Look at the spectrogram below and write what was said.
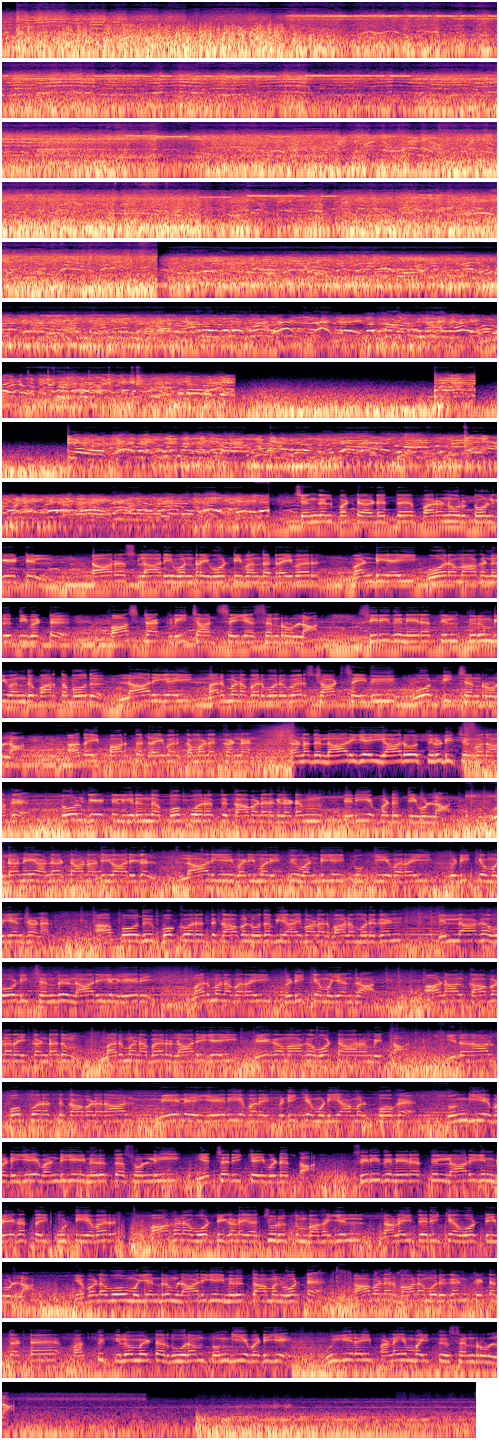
செங்கல்பட்டு அடுத்த பரனூர் டோல்கேட்டில் டாரஸ் லாரி ஒன்றை ஓட்டி வந்த டிரைவர் வண்டியை ஓரமாக நிறுத்திவிட்டு ஃபாஸ்டாக் ரீசார்ஜ் செய்ய சென்றுள்ளார். சிறிது நேரத்தில் திரும்பி வந்து பார்த்தபோது லாரியை மர்ம நபர் ஒருவர் ஸ்டார்ட் செய்து ஓட்டிச் சென்றுள்ளார். அதை பார்த்த டிரைவர் கமலக்கண்ணன் தனது லாரியை யாரோ திருடிச் செல்வதாக டோல்கேட்டில் இருந்த போக்குவரத்து காவலர்களிடம் தெரியப்படுத்தியுள்ளார். உடனே அலர்ட்டான அதிகாரிகள் லாரியை வழிமறித்து வண்டியை தூக்கியவரை பிடிக்க முயன்றனர். அப்போது போக்குவரத்து காவல் உதவி ஆய்வாளர் பாலமுருகன் தில்லாக ஓடிச் சென்று லாரியில் ஏறி மர்ம நபரை பிடிக்க முயன்றார் ஆனால் காவலரை கண்டதும் மர்ம நபர் லாரியை வேகமாக ஓட்ட ஆரம்பித்தார் இதனால் போக்குவரத்து காவலரால் மேலே ஏறி அவரை பிடிக்க முடியாமல் போக தொங்கியபடியே வண்டியை நிறுத்த சொல்லி எச்சரிக்கை விடுத்தார் சிறிது நேரத்தில் லாரியின் வேகத்தை கூட்டியவர் வாகன ஓட்டிகளை அச்சுறுத்தும் வகையில் தலை தெறிக்க ஓட்டியுள்ளார் எவ்வளவோ முயன்றும் லாரியை நிறுத்தாமல் ஓட்ட காவலர் பாலமுருகன் கிட்டத்தட்ட பத்து கிலோமீட்டர் தூரம் தொங்கியபடியே உயிரை பணயம் வைத்து சென்றுள்ளார்.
